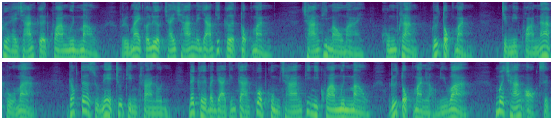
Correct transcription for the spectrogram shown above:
เพื่อให้ช้างเกิดความมึนเมา หรือไม่ก็เลือกใช้ช้างในยามที่เกิดตกมัน ช้างที่เมาหมายคุ้มครั่งหรือตกมัน จึงมีความน่ากลัวมาก ดรสุเนศชุตินทรานนท์ได้เคยบรรยายถึงการควบคุมช้างที่มีความมึนเมา หรือตกมันเหล่านี้ว่า เมื่อช้างออกศึก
